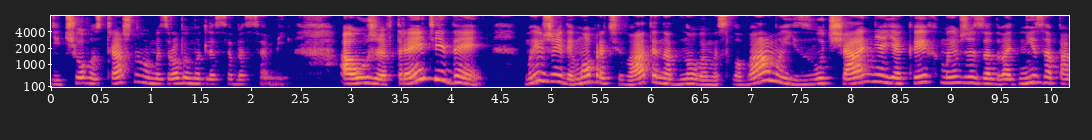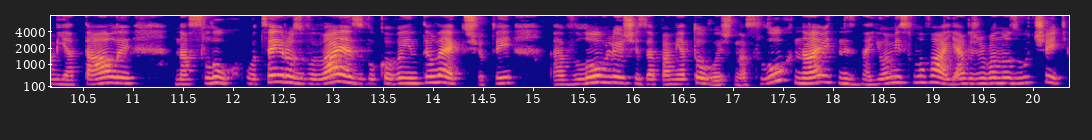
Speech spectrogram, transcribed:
Нічого страшного ми зробимо для себе самі. А уже в третій день ми вже йдемо працювати над новими словами, і звучання яких ми вже за два дні запам'ятали на слух. Оце і розвиває звуковий інтелект, що ти вловлюєш і запам'ятовуєш на слух навіть незнайомі слова, як же воно звучить.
